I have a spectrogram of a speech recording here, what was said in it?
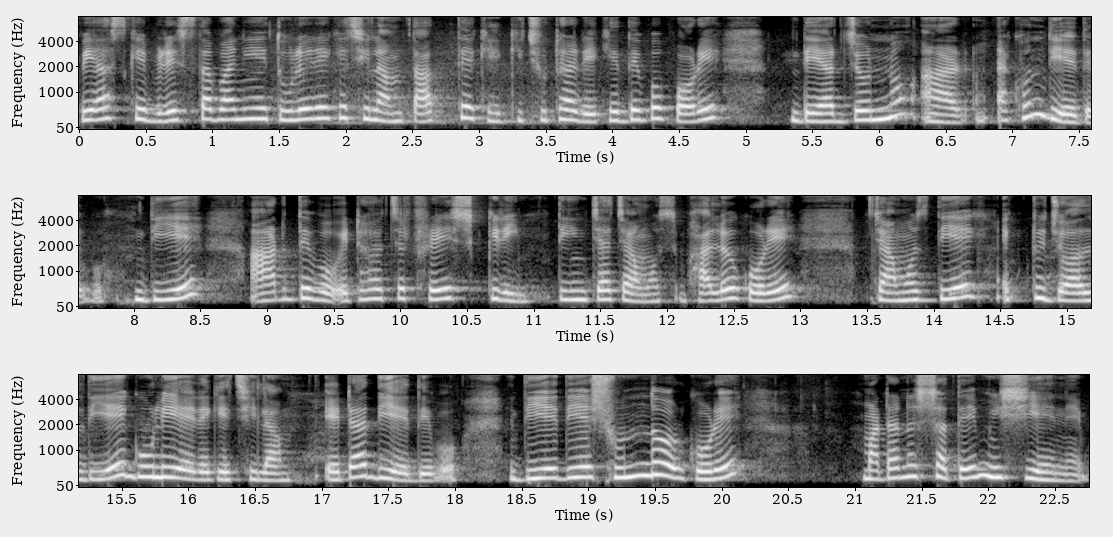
পেঁয়াজকে ব্রেস্তা বানিয়ে তুলে রেখেছিলাম, তার থেকে কিছুটা রেখে দেব পরে দেওয়ার জন্য আর এখন দিয়ে দেব। দিয়ে আর দেব, এটা হচ্ছে ফ্রেশ ক্রিম তিন চা চামচ। ভালো করে চামচ দিয়ে একটু জল দিয়ে গুলিয়ে রেখেছিলাম, এটা দিয়ে দেব। দিয়ে দিয়ে সুন্দর করে মাটনের সাথে মিশিয়ে নেব।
